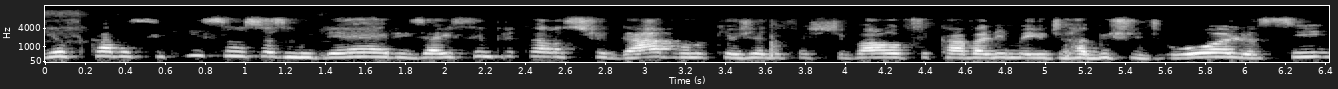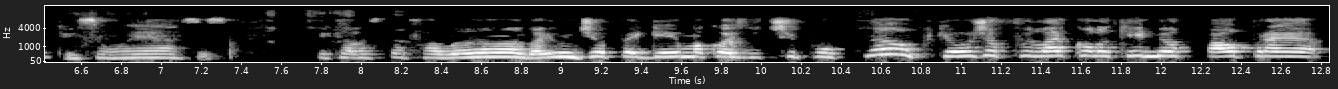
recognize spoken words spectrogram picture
E eu ficava assim, quem são essas mulheres? Aí sempre que elas chegavam no QG do festival, eu ficava ali meio de rabicho de olho, assim, quem são essas? O que, que elas estão falando. Aí um dia eu peguei uma coisa do tipo, não, porque hoje eu fui lá e coloquei meu pau para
